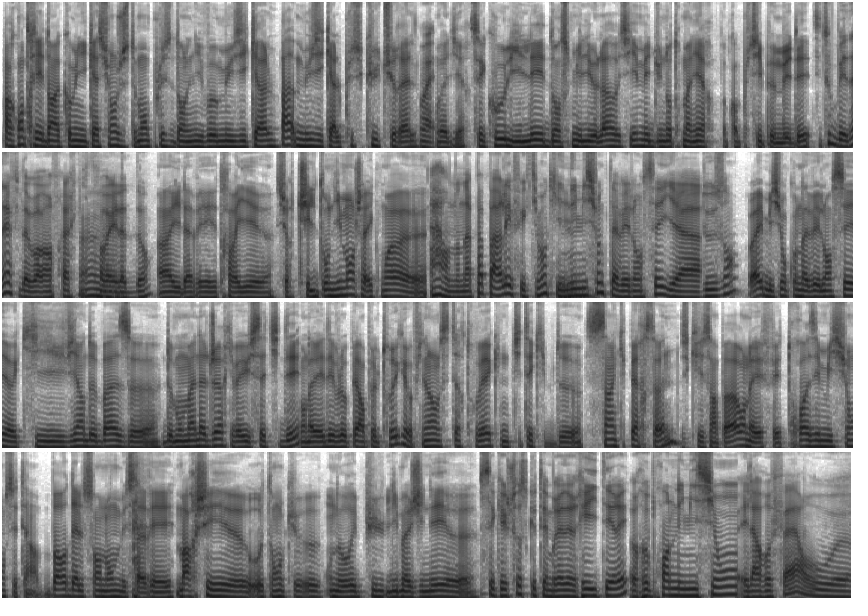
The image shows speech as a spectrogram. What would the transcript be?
Par contre, il est dans la communication, justement, plus dans le niveau musical. Pas musical, plus culturel, Ouais. on va dire. C'est cool, il est dans ce milieu-là aussi, mais d'une autre manière. Donc en plus, il peut m'aider. C'est tout bénef d'avoir un frère qui Ah. travaille là-dedans. Ah, il avait travaillé euh, sur Chill ton dimanche avec moi. euh, Ah, on n'en a pas parlé, effectivement, qui est une Et- émission que tu avais lancée il y a deux ans. Ouais, émission qu'on avait lancée euh, qui vient de base de mon manager qui avait eu cette idée. On avait développé un peu le truc et au final on s'était retrouvé avec une petite équipe de 5 personnes, ce qui est sympa. On avait fait trois émissions, c'était un bordel sans nom, mais ça avait marché euh, autant que on aurait pu l'imaginer. euh. C'est quelque chose que tu aimerais réitérer Reprendre l'émission et la refaire ou euh,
